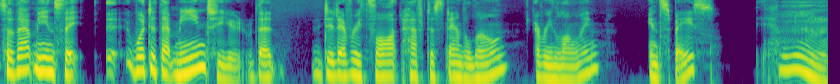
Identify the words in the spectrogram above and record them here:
So that means that uh, what did that mean to you? That did every thought have to stand alone? every line in space? Hmm.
